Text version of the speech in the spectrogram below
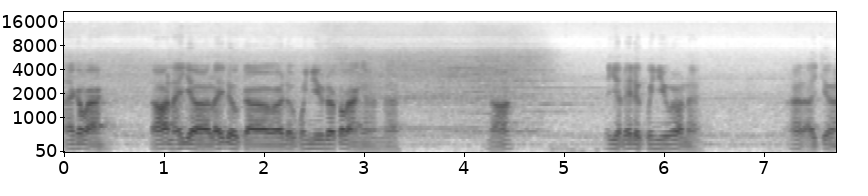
đây các bạn. Đó nãy giờ lấy được ờ, được bao nhiêu rồi các bạn? Nè. Đó. Nãy giờ lấy được bao nhiêu rồi nè? Đó, đã chưa?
